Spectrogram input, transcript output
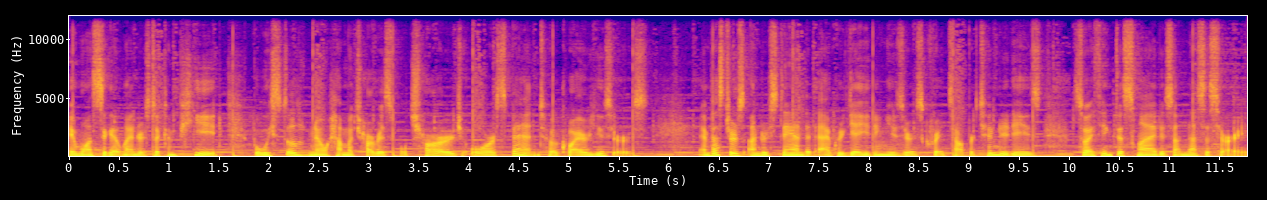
It wants to get lenders to compete, but we still don't know how much Harvest will charge or spend to acquire users. Investors understand that aggregating users creates opportunities, so I think this slide is unnecessary,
